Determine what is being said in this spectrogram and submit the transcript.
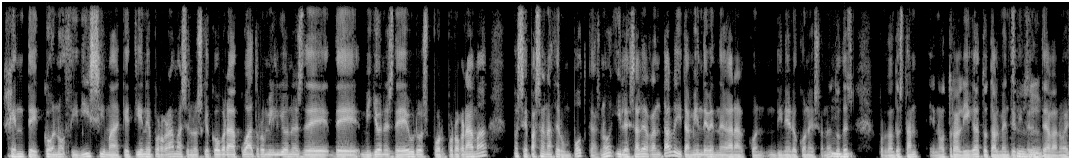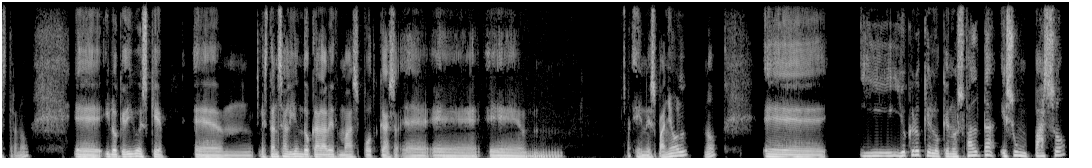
gente conocidísima que tiene programas en los que cobra cuatro millones de, de- millones de euros por programa, pues se pasan a hacer un podcast, ¿no? Y les sale rentable y también deben de ganar con, dinero con eso, ¿no? Entonces, por lo tanto, están en otra liga totalmente Sí, diferente sí. a la nuestra, ¿no? Eh, y lo que digo es que eh, están saliendo cada vez más podcasts eh, eh, en español, ¿no? Eh, y yo creo que lo que nos falta es un paso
